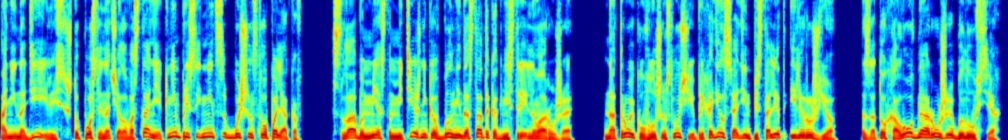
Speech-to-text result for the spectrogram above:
Они надеялись, что после начала восстания к ним присоединится большинство поляков. Слабым местом мятежников был недостаток огнестрельного оружия. На тройку в лучшем случае приходился один пистолет или ружье, зато холодное оружие было у всех.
